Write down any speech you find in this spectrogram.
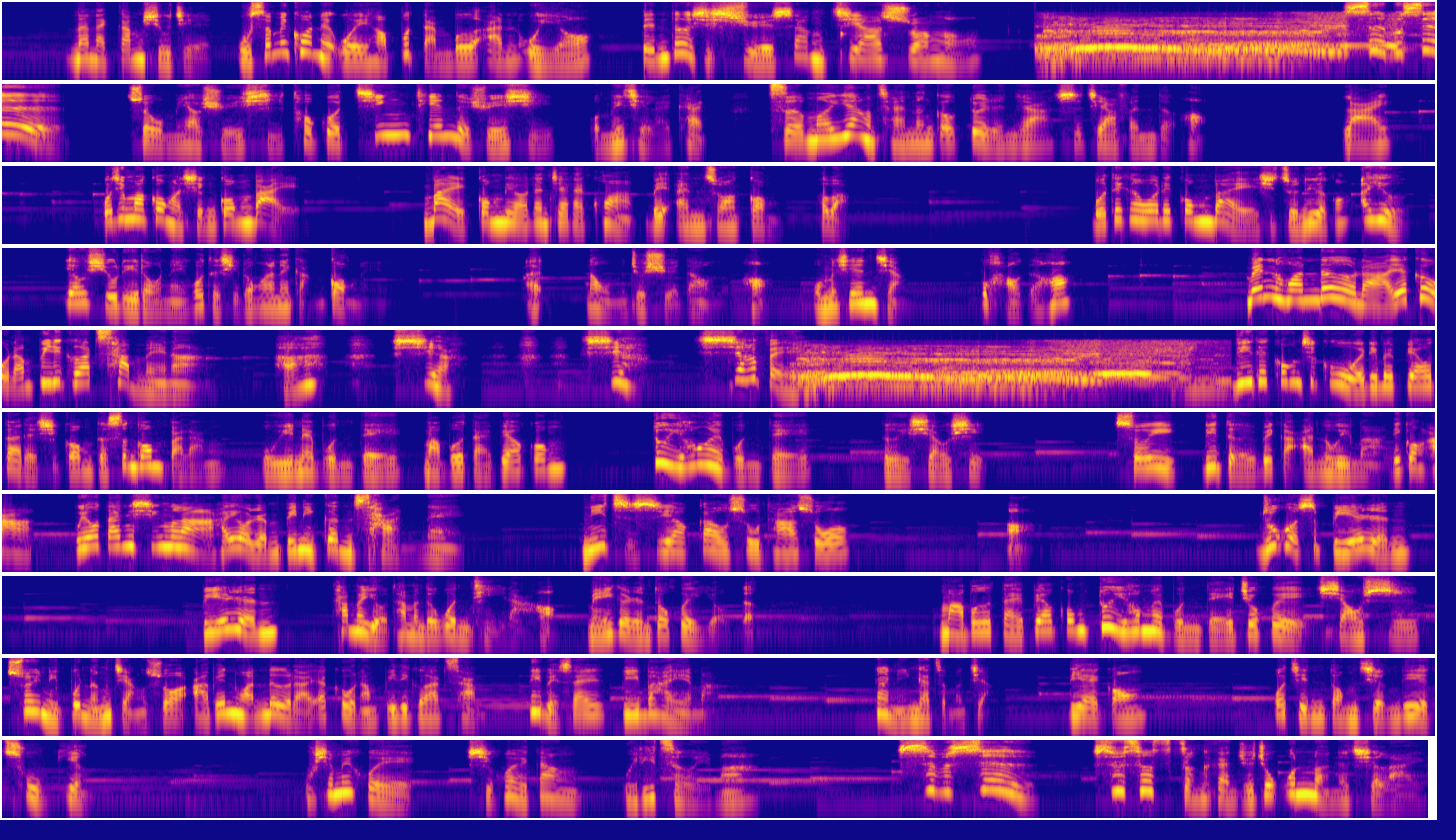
咱来感受一下，有什么款的话吼，不但无安慰哦，等到是雪上加霜哦，是不是？所以我们要学习，透过今天的学习，我们一起来看，怎么样才能够对人家是加分的哈。来，我今嘛讲啊，先讲拜拜讲了，咱再来看要安怎讲，好吧？无得看我咧讲拜的时阵，你就讲，哎哟，要修理了呢，我就是拢安尼讲讲的。哎，那我们就学到了哈。我们先讲不好的哈，免烦恼啦，抑阁有人比你阁较惨的啦，啊，是啊，是啊，啥货？你在讲这句话，你要表达的是讲，就算讲别人有因的问题，嘛无代表讲对方的问题就会消失。所以你得要给他安慰嘛。你讲啊，不要担心啦，还有人比你更惨呢。你只是要告诉他说，啊，如果是别人，别人他们有他们的问题啦，哈，每一个人都会有的。嘛无代表讲对方的问题就会消失，所以你不能讲说啊，免烦恼啦，抑阁有人比你更加惨，你袂使比歹的嘛。那你应该怎么讲？你爱讲我真同情你的处境，有啥物话是我会当为你做的吗？是不是？是不是整个感觉就温暖了起来？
